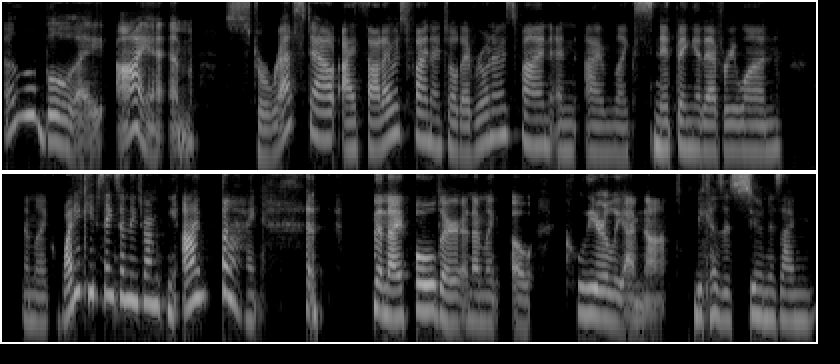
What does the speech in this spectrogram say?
oh boy i am stressed out. I thought i was fine. I told everyone i was fine and i'm like snipping at everyone. I'm like why do you keep saying something's wrong with me? I'm fine. Then i hold her and i'm like oh clearly i'm not. Because as soon as i'm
